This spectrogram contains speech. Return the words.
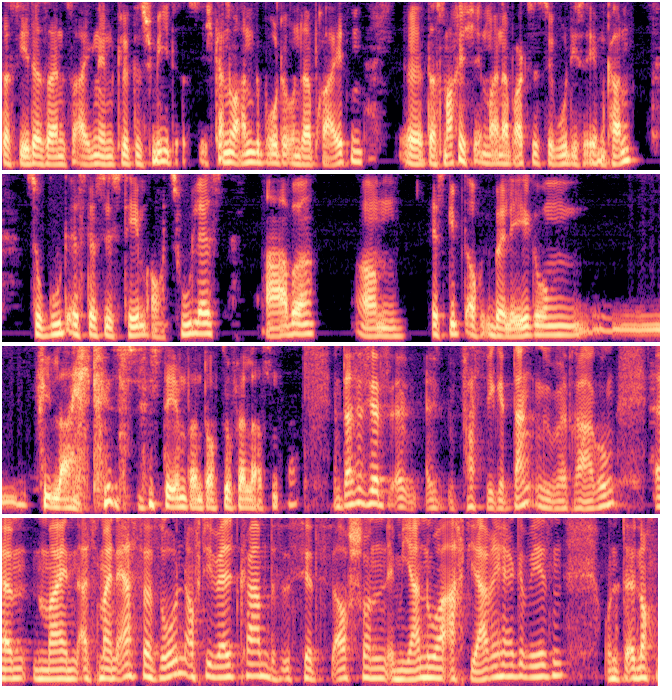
dass jeder seines eigenen Glückes Schmied ist. Ich kann nur Angebote unterbreiten. Äh, das mache ich in meiner Praxis so gut ich es eben kann, so gut es das System auch zulässt. Aber ähm, es gibt auch Überlegungen, vielleicht das System dann doch zu verlassen. Und das ist jetzt äh, fast wie Gedankenübertragung. Ähm, mein, als mein erster Sohn auf die Welt kam, das ist jetzt auch schon im Januar acht Jahre her gewesen. Und äh, noch,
